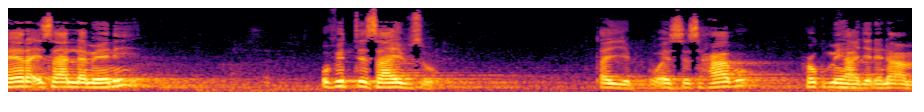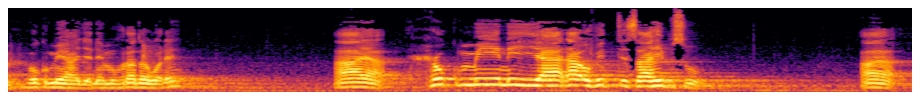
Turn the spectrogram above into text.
heera isaan lameenii ufitti saahibsuu طيب واستصحاب حكمها جد نعم حكمها جد مفردة وله آية حكمي نيادا وفي التساهب سو آية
